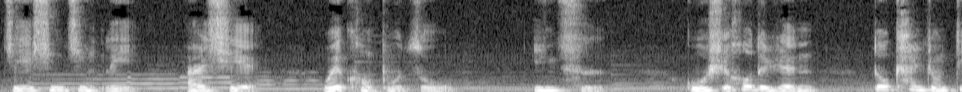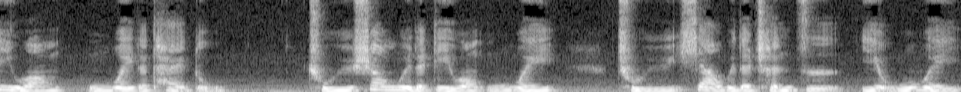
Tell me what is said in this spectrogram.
竭心尽力，而且唯恐不足。因此，古时候的人。都看重帝王无为的态度，处于上位的帝王无为，处于下位的臣子也无为，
